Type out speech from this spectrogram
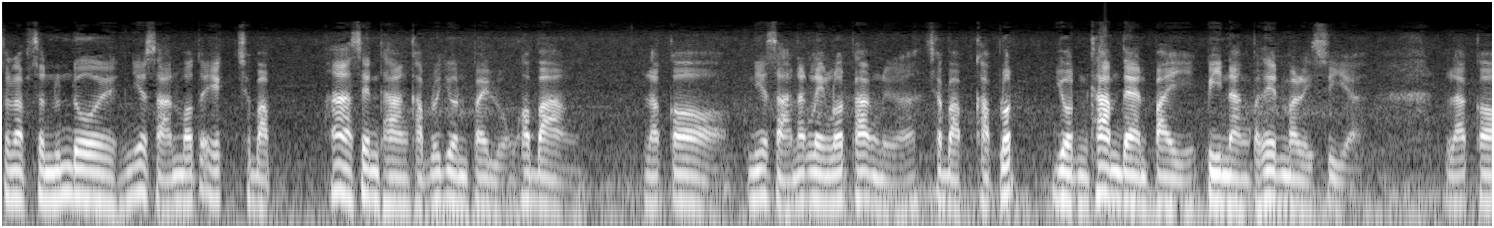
สนับสนุนโดยนิยสารมอเตอร์เอ็กฉบับ 5 เส้นทางขับรถยนต์ไปหลวงพระบาง แล้วก็นิสานักเลงรถภาคเหนือ ฉบับขับรถยนต์ข้ามแดนไปปีนังประเทศมาเลเซีย แล้วก็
